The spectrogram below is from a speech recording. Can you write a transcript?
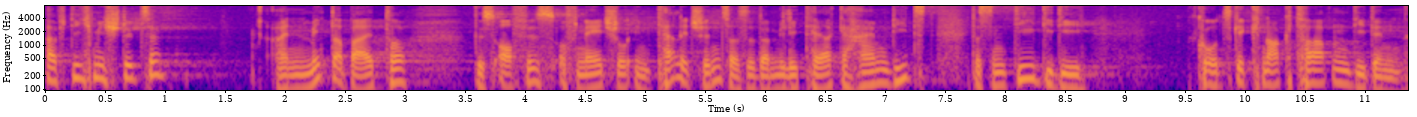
auf die ich mich stütze. Ein Mitarbeiter des Office of Natural Intelligence, also der Militärgeheimdienst, das sind die, die die Codes geknackt haben, die den,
